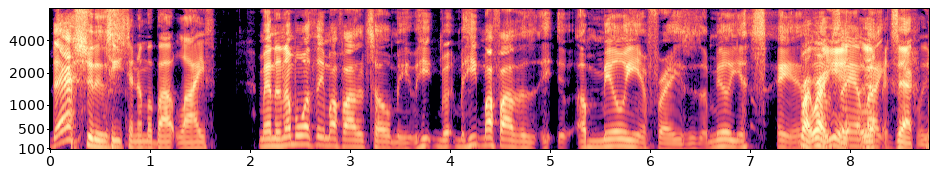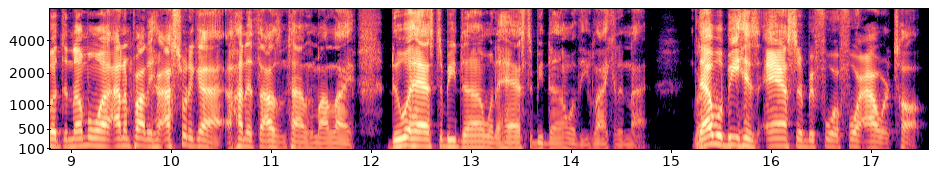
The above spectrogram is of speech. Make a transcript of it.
that shit is Teaching them about life. Man, the number one thing my father told me, he, he my father's a million phrases, a million sayings. Right, you know right, yeah, saying? yeah, Like, exactly. But the number one, I don't probably heard, I swear to God, a hundred thousand times in my life, do what has to be done when it has to be done, whether you like it or not. That would be his answer before a four hour talk.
